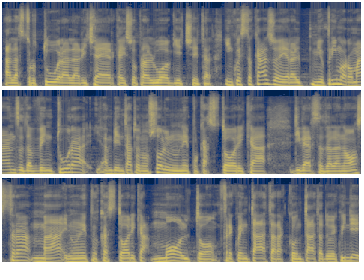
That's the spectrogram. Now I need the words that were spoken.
alla struttura, alla ricerca, ai sopralluoghi, eccetera. In questo caso era il mio primo romanzo d'avventura ambientato non solo in un'epoca storica diversa dalla nostra, ma in un'epoca storica molto frequentata, raccontata, dove quindi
